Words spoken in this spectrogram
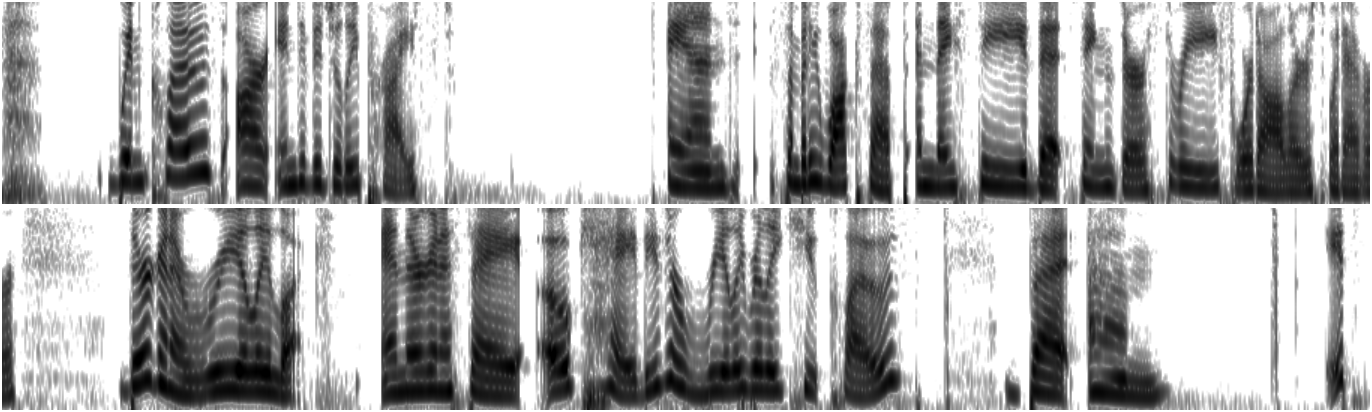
when clothes are individually priced, and somebody walks up and they see that things are three, four dollars, whatever, they're going to really look and they're going to say, okay, these are really, really cute clothes, but um, it's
